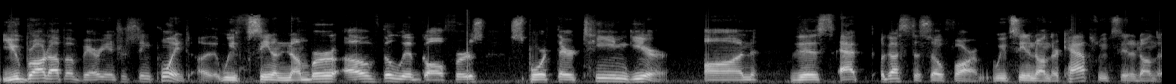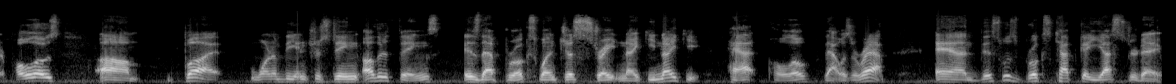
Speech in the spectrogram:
you brought up a very interesting point. Uh, we've seen a number of the LIV golfers sport their team gear on this at Augusta so far. We've seen it on their caps, we've seen it on their polos. Um, but one of the interesting other things is that Brooks went just straight Nike Nike hat, polo, that was a wrap. And this was Brooks Koepka yesterday,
